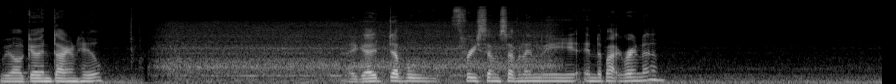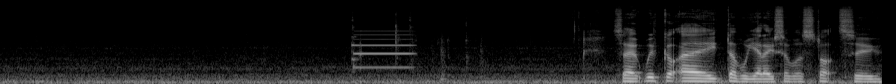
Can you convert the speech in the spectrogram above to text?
We are going downhill. There you go, double 377 in the in the background there. So we've got a double yellow, so we'll start to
